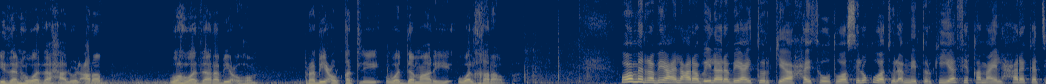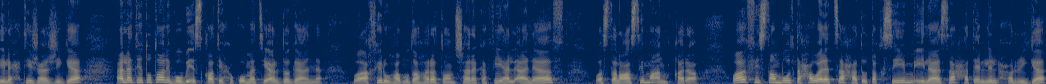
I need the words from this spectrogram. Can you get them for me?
إذا هو ذا حال العرب وهو ذا ربيعهم ربيع القتل والدمار والخراب. ومن ربيع العرب إلى ربيع تركيا حيث تواصل قوات الأمن التركية في قمع الحركة الاحتجاجية التي تطالب بإسقاط حكومة أردوغان. وآخرها مظاهرة شارك فيها الآلاف وسط العاصمة أنقرة. وفي إسطنبول تحولت ساحة تقسيم إلى ساحة للحرية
